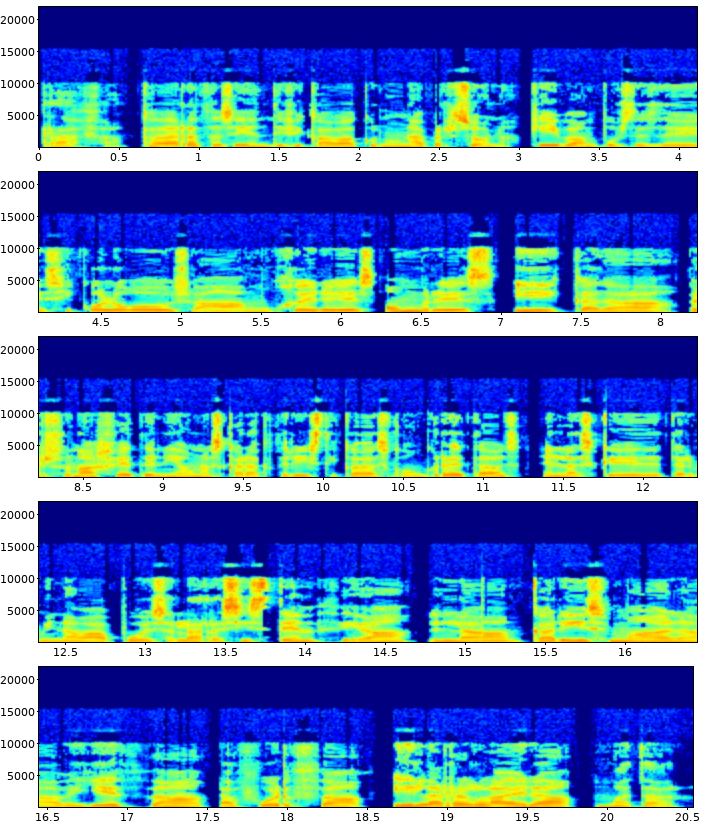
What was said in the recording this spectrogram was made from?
raza. Cada raza se identificaba con una persona, que iban pues desde psicólogos a mujeres, hombres y cada personaje tenía unas características concretas en las que determinaba pues la resistencia, la carisma, la belleza, la fuerza y la regla era matar.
